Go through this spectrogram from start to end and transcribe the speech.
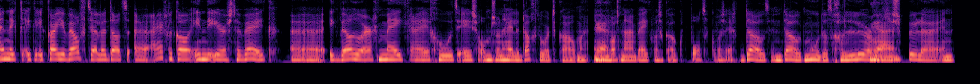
En ik, ik, ik kan je wel vertellen dat eh, eigenlijk al in de eerste week... eh, ik wel heel erg meekreeg hoe het is om zo'n hele dag door te komen. En Ja. ik was na een week was ik ook kapot. Ik was echt dood en doodmoe. Dat geleur Ja. met je spullen. En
